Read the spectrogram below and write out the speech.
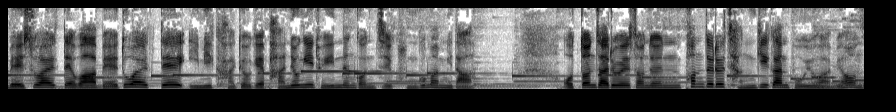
매수할 때와 매도할 때 이미 가격에 반영이 돼 있는 건지 궁금합니다. 어떤 자료에서는 펀드를 장기간 보유하면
